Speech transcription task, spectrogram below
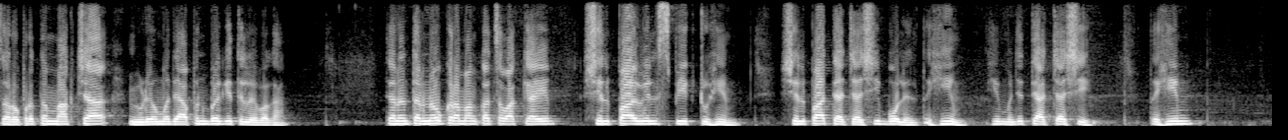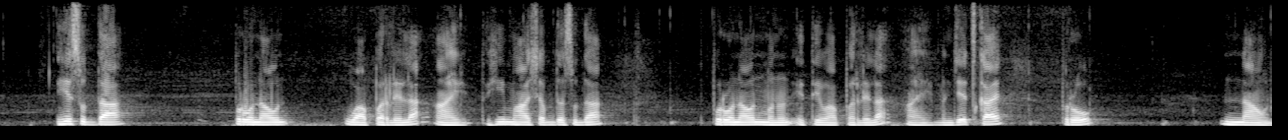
सर्वप्रथम मागच्या व्हिडिओमध्ये आपण बघितलं आहे बघा. त्यानंतर नऊ क्रमांकाचं वाक्य आहे Shilpa will speak to him Shilpa त्याच्याशी बोलेल. तर हिम हिम म्हणजे त्याच्याशी. तर हिम हे सुद्धा प्रोनाऊन वापरलेला आहे. तर हिम हा शब्दसुद्धा प्रोनाऊन म्हणून इथे वापरलेला आहे. म्हणजेच काय? प्रो नाऊन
